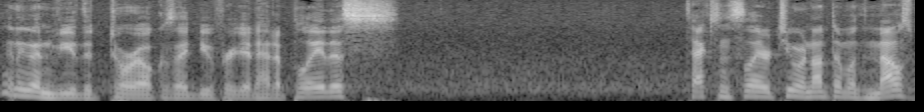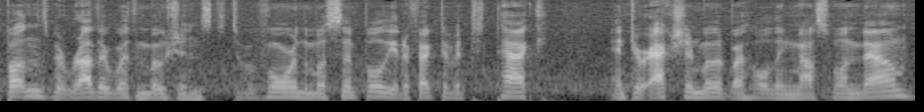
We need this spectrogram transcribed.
I'm gonna go ahead and view the tutorial because I do forget how to play this. Attacks in Slayer 2 are not done with mouse buttons, but rather with motions. To perform the most simple yet effective attack, enter action mode by holding mouse 1 down.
